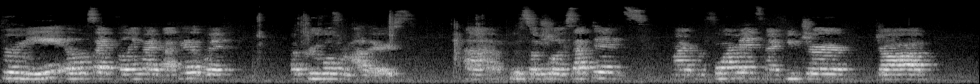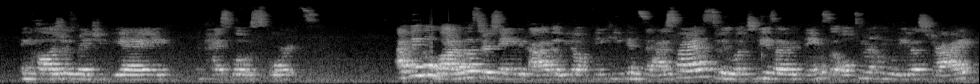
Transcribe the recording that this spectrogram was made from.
For me, it looks like filling my bucket with approval from others, um, with social acceptance, my performance, my future, job. In college, it was my GPA. In high school, was sports. I think a lot of us are saying to God that we don't think He can satisfy us, so we look to these other things that ultimately leave us dry.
